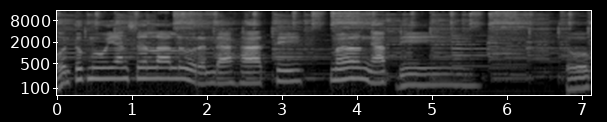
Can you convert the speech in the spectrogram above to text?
Untukmu yang selalu rendah hati mengabdi. Untuk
